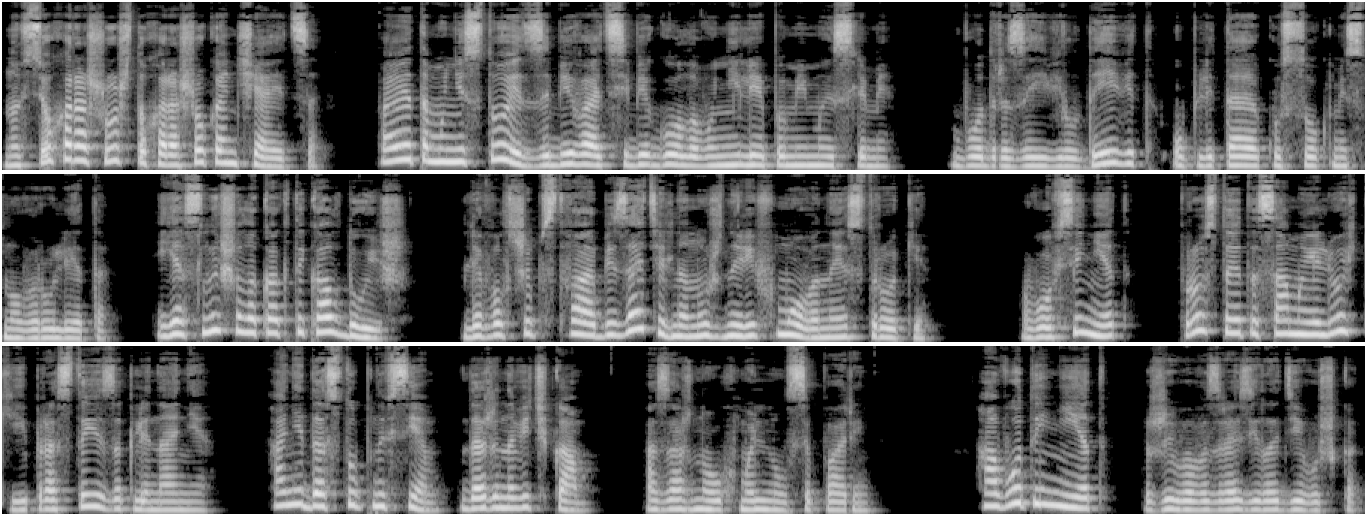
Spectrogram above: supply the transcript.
Но все хорошо, что хорошо кончается, поэтому не стоит забивать себе голову нелепыми мыслями, бодро заявил Дэвид, уплетая кусок мясного рулета. Я слышала, как ты колдуешь. Для волшебства обязательно нужны рифмованные строки. Вовсе нет. Просто это самые легкие и простые заклинания. Они доступны всем, даже новичкам, — озорно ухмыльнулся парень. А вот и нет, — живо возразила девушка.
